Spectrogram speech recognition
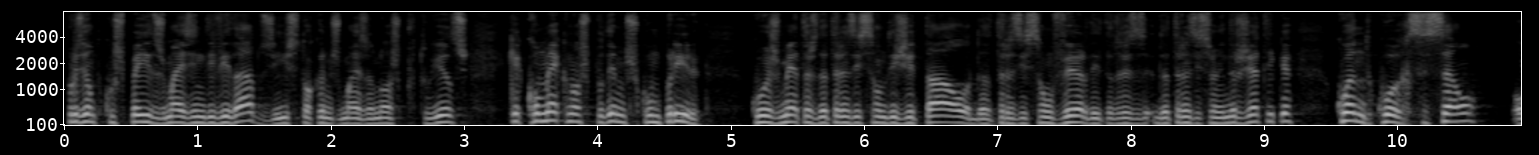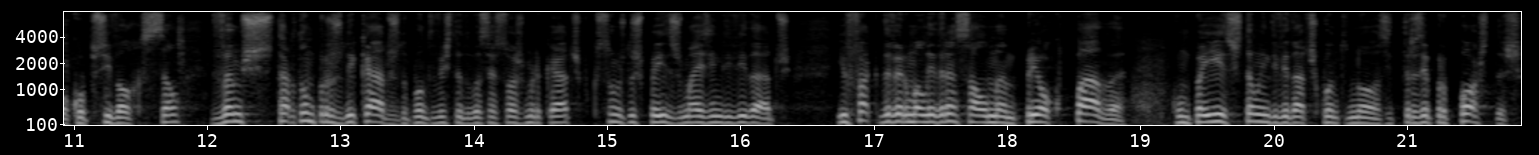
por exemplo, com os países mais endividados, e isso toca-nos mais a nós portugueses, que é como é que nós podemos cumprir com as metas da transição digital, da transição verde e da transição energética, quando com a recessão ou com a possível recessão, vamos estar tão prejudicados do ponto de vista do acesso aos mercados, porque somos dos países mais endividados. E o facto de haver uma liderança alemã preocupada com países tão endividados quanto nós e de trazer propostas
